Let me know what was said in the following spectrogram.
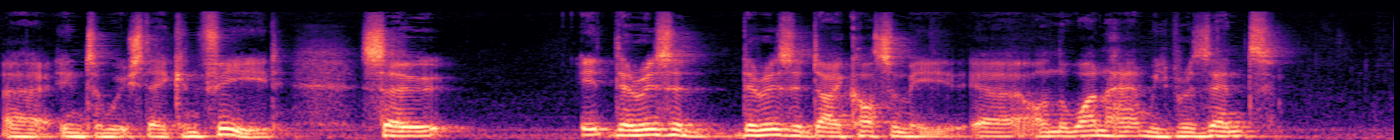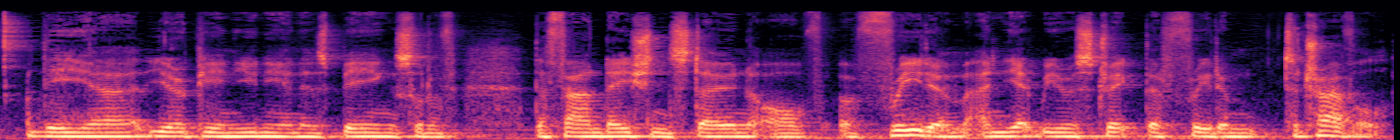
uh, into which they can feed. So it, there, is a, there is a dichotomy. Uh, on the one hand, we present the uh, European Union as being sort of the foundation stone of, of freedom, and yet we restrict the freedom to travel.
